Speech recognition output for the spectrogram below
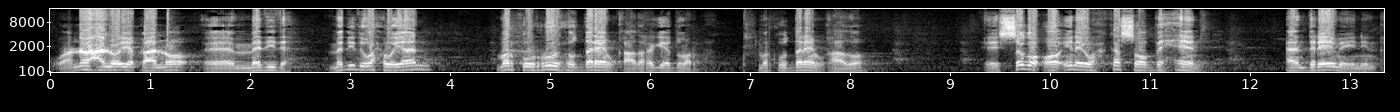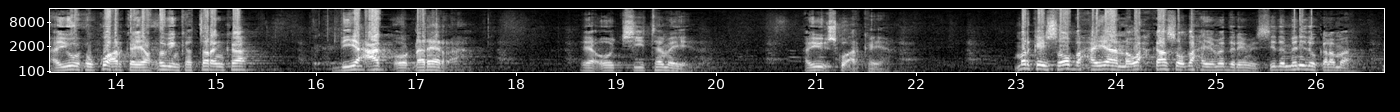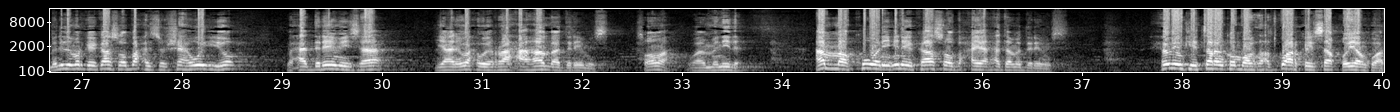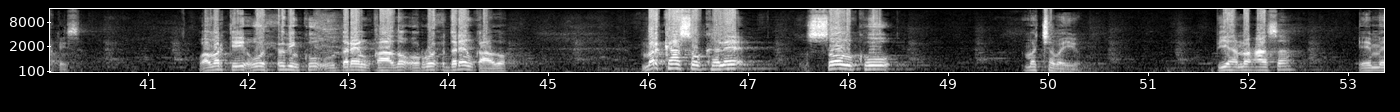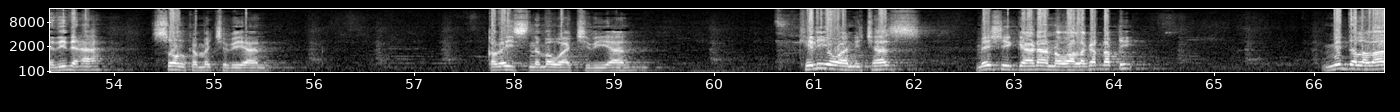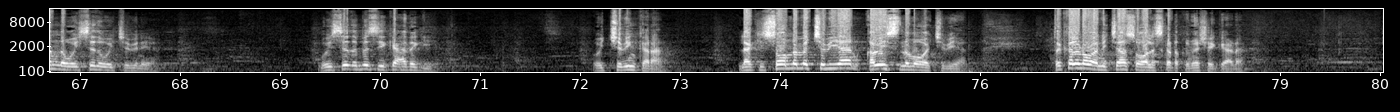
waa nooca loo yaqaano madida madidu waxa weeyaan markuu ruuxu dareen qaado rag iyo dumarba markuu dareen qaado isaga oo inay wax ka soo baxeen aan dareemaynin ayuu wuxuu ku arkayaa xubinka taranka biyo cad oo dhareer ah oo jiitamaya ayuu isku arkayaa. Markay soo baxayaanna wax kaa soo baxaya ma dareemaysa sida manido kale maaha. Manidu markay kaa soo baxayso shahwe iyo waxaad dareemaysaa yani wax wey raaxa ahaan baad dareemaysa. Soo ma? Waa manida amaa kuwani inay kaa soo baxayaan xataa ma dareemaysa xubinkii tarankanba waxaad ku arkaysaa qoyaan ku arkaysa waa markii uu xubinku uu dareen qaado oo ruuxu dareen qaado. Markaasoo kale soonku ma jabayo. Biyaha noocaasa ee madida ah soonka ma jabiyaan. Qabaysna ma waajibiyaan. Keliya waa nijaas meeshay gaadhaanna waa laga dhaqi. Midda labaadna waysada way jebinayaan waysada basay ka adagyi way jebin karaan. Laakiin soonna ma jebiyaan qabaysna ma waa jebiyaan ta kalena waa nijaaso waa la iska dhaqi meeshay gaadhaan.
